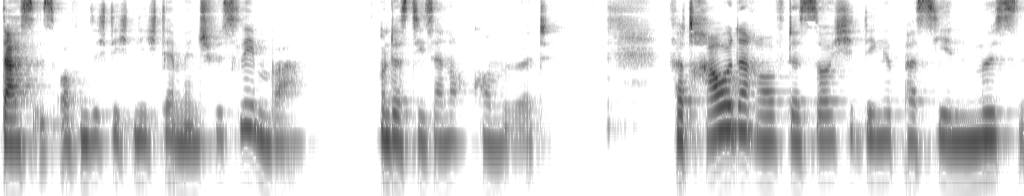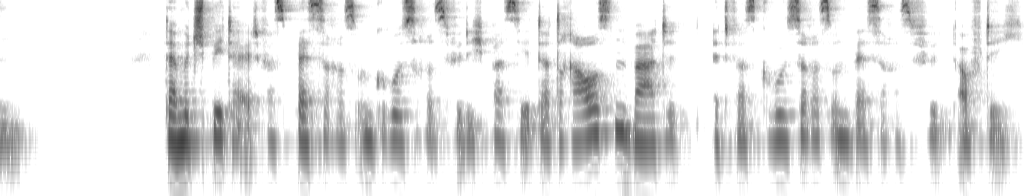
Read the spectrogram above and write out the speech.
dass es offensichtlich nicht der Mensch fürs Leben war und dass dieser noch kommen wird. Vertraue darauf, dass solche Dinge passieren müssen, damit später etwas Besseres und Größeres für dich passiert. Da draußen wartet etwas Größeres und Besseres für, auf dich.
